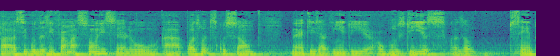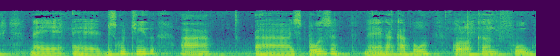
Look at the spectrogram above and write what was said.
ah, segundo as informações, Célio, após uma discussão né, que já vinha de alguns dias, quase sempre né, é, discutindo, a, a esposa né, acabou colocando fogo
